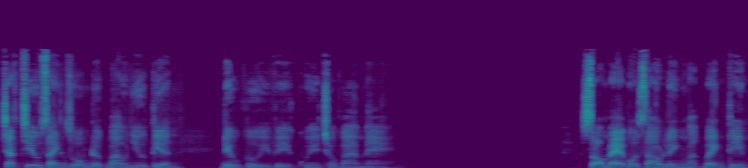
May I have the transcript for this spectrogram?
chắc chiêu dành dụm được bao nhiêu tiền đều gửi về quê cho ba mẹ. Do mẹ của Giao Linh mắc bệnh tim,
